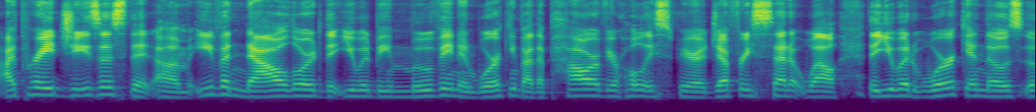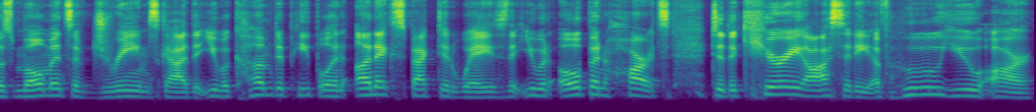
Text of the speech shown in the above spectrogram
I pray, Jesus, that um, even now, Lord, that you would be moving and working by the power of your Holy Spirit. Jeffrey said it well, that you would work in those, those moments of dreams, God, that you would come to people in unexpected ways, that you would open hearts to the curiosity of who you are.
